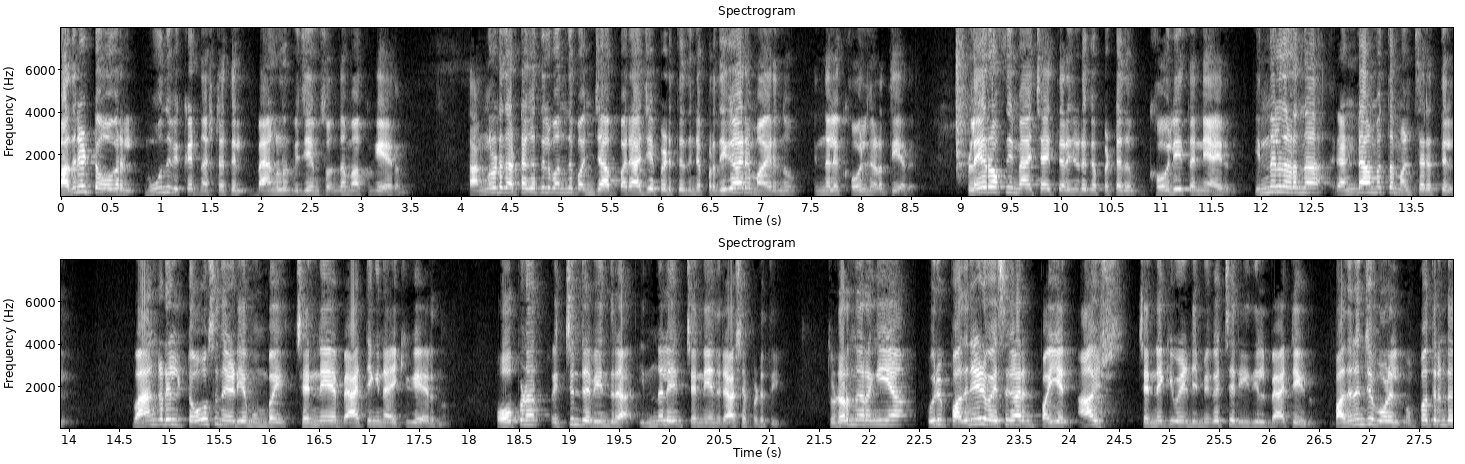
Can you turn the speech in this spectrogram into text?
പതിനെട്ട് ഓവറിൽ മൂന്ന് വിക്കറ്റ് നഷ്ടത്തിൽ ബാംഗ്ലൂർ വിജയം സ്വന്തമാക്കുകയായിരുന്നു. തങ്ങളുടെ തട്ടകത്തിൽ വന്ന് പഞ്ചാബ് പരാജയപ്പെടുത്തിയതിന്റെ പ്രതികാരമായിരുന്നു ഇന്നലെ കോഹ്ലി നടത്തിയത്. പ്ലെയർ ഓഫ് ദി മാച്ചായി തിരഞ്ഞെടുക്കപ്പെട്ടതും കോഹ്ലി തന്നെയായിരുന്നു. ഇന്നലെ നടന്ന രണ്ടാമത്തെ മത്സരത്തിൽ വാങ്കഡിൽ ടോസ് നേടിയ മുംബൈ ചെന്നൈയെ ബാറ്റിംഗിന് അയക്കുകയായിരുന്നു. ഓപ്പണർ റിച്ചിൻ രവീന്ദ്ര ഇന്നലെയും ചെന്നൈയെ നിരാശപ്പെടുത്തി. തുടർന്നിറങ്ങിയ ഒരു പതിനേഴ് വയസ്സുകാരൻ പയ്യൻ ആയുഷ് ചെന്നൈക്ക് വേണ്ടി മികച്ച രീതിയിൽ ബാറ്റ് ചെയ്തു. പതിനഞ്ച് ബോളിൽ മുപ്പത്തിരണ്ട്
